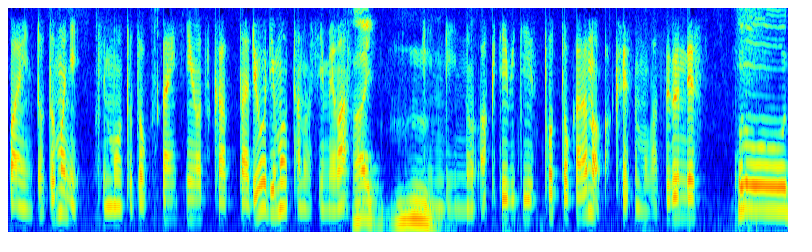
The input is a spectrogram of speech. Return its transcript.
ワインとともに地元特産品を使った料理も楽しめます。はい。近隣のアクティビティスポットからのアクセスも抜群です。この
